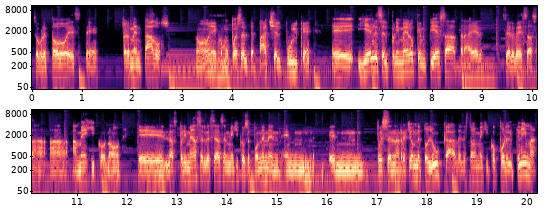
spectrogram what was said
sobre todo este, fermentados, ¿no? Eh, como puede ser el tepache, el pulque. Eh, y él es el primero que empieza a traer cervezas a, México, ¿no? Eh, las primeras cerveceras en México se ponen en, en, pues en la región de Toluca, del Estado de México, por el clima.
